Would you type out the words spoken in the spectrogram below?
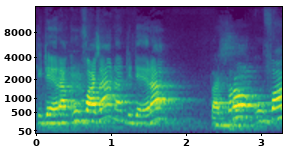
di daerah Kufa sana, di daerah Basra, Kufa,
